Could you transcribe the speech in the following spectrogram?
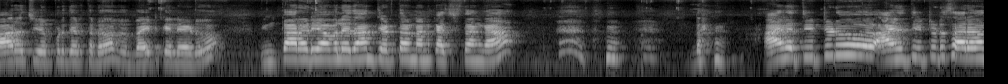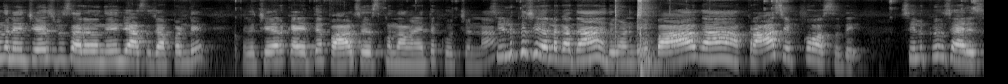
వారు వచ్చి ఎప్పుడు తిడతాడో బయటికి వెళ్ళాడు. ఇంకా రెడీ అవ్వలేదా అని తిడతాడు నన్ను ఖచ్చితంగా. ఆయన తిట్టుడు ఆయన తిట్టుడు సరే ఉంది నేను చేసుడు సరే ఉంది. ఏం చేస్తా చెప్పండి? ఇక చీరకి అయితే పాల్స్ వేసుకుందామని అయితే కూర్చున్నా. సిల్క్ చీరలు కదా ఇదిగోండి బాగా క్రాస్ ఎక్కువ వస్తుంది. సిల్క్ శారీస్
